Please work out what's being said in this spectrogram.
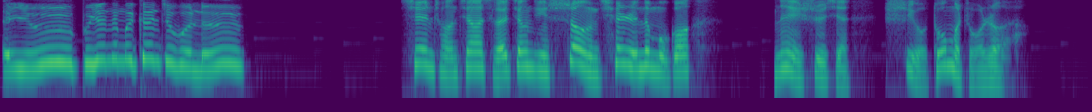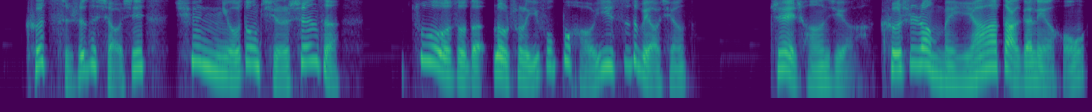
哎呦，不要那么看着我了！现场加起来将近上千人的目光，那视线是有多么灼热啊！可此时的小新却扭动起了身子，做作的露出了一副不好意思的表情。这场景可是让美伢大感脸红，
